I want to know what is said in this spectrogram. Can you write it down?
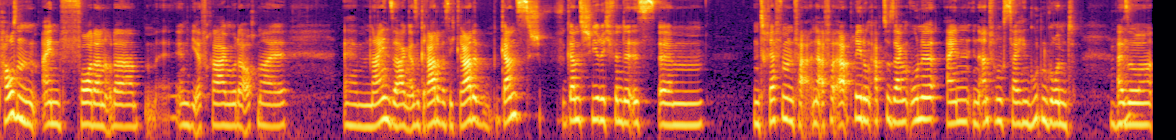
Pausen einfordern oder irgendwie erfragen oder auch mal ähm, Nein sagen. Also gerade, was ich gerade ganz, ganz schwierig finde, ist ähm, ein Treffen, eine Verabredung abzusagen, ohne einen in Anführungszeichen guten Grund. Mhm. Also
